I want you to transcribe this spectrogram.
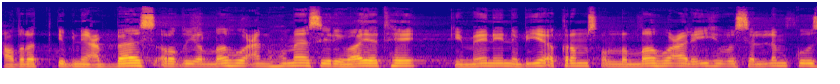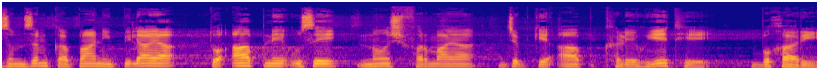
حضرت ابن عباس رضی اللہ عنہما سے روایت ہے کہ میں نے نبی اکرم صلی اللہ علیہ وسلم کو زمزم کا پانی پلایا تو آپ نے اسے نوش فرمایا جبکہ آپ کھڑے ہوئے تھے۔ بخاری۔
